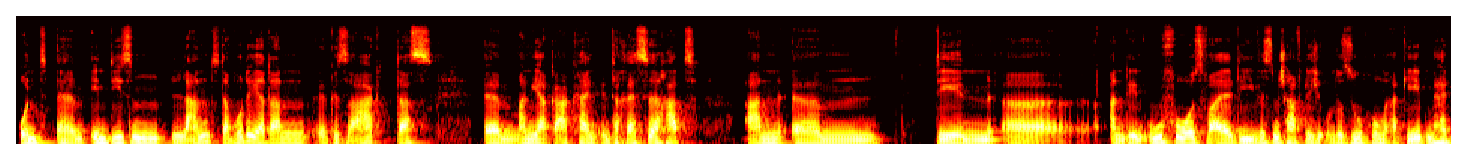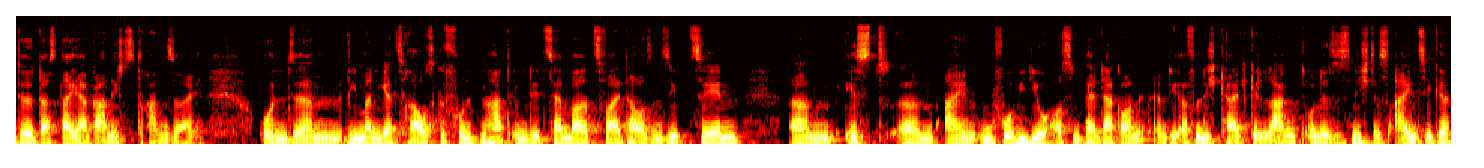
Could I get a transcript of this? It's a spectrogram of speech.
Und ähm, in diesem Land, da wurde ja dann äh, gesagt, dass ähm, man ja gar kein Interesse hat an ähm, den, äh, an den UFOs, weil die wissenschaftliche Untersuchung ergeben hätte, dass da ja gar nichts dran sei. Und ähm, wie man jetzt rausgefunden hat, im Dezember 2017 ähm, ist ähm, ein UFO-Video aus dem Pentagon in die Öffentlichkeit gelangt und es ist nicht das einzige.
